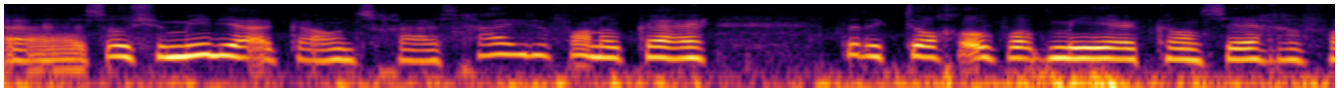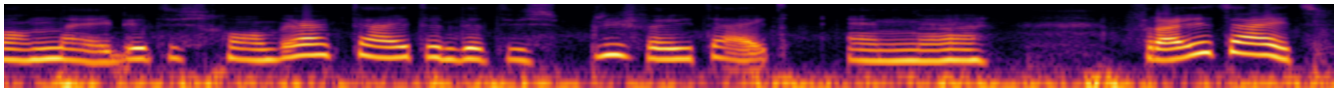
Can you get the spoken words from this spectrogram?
uh, social media accounts ga scheiden van elkaar. Dat ik toch ook wat meer kan zeggen van nee, dit is gewoon werktijd en dit is privé tijd en uh, vrije tijd.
